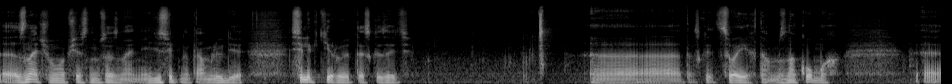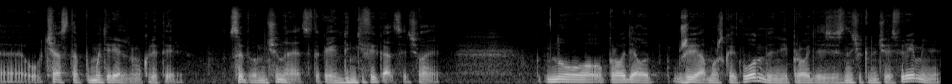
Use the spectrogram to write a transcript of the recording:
э, значимым в общественном сознании. И действительно, там люди селектируют, так сказать, э, так сказать, своих там знакомых часто по материальному критерию. С этого начинается такая идентификация человека. Но проводя, вот, живя, можно сказать, в Лондоне и проводя здесь значительную часть времени,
